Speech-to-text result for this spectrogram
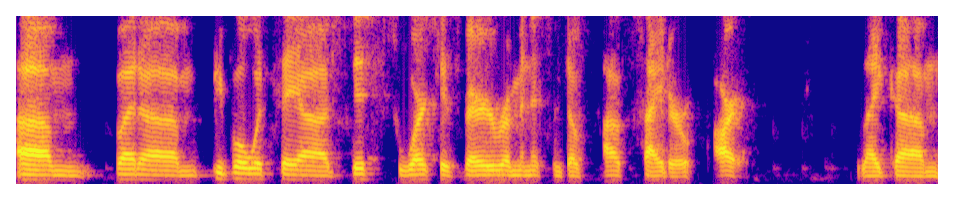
Um, but um, people would say uh, this work is very reminiscent of outsider art. Like um,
